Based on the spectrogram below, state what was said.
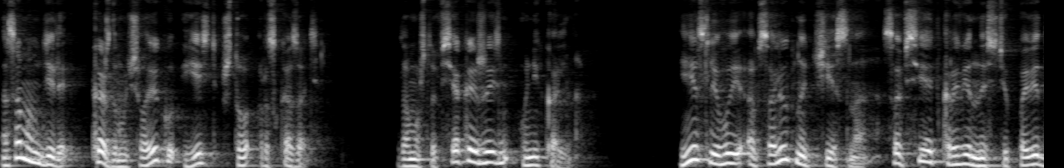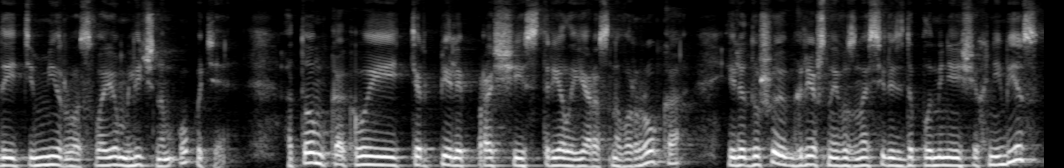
На самом деле каждому человеку есть что рассказать потому что всякая жизнь уникальна. Если вы абсолютно честно, со всей откровенностью поведаете миру о своем личном опыте, о том, как вы терпели прощи и стрелы яростного рока или душой грешной возносились до пламенеющих небес,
